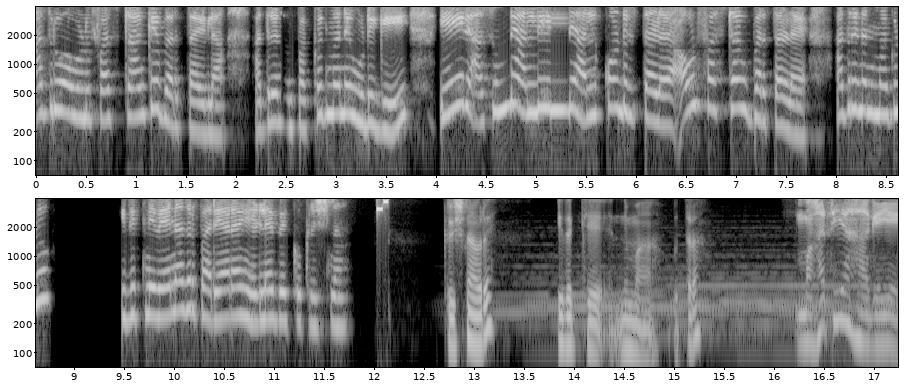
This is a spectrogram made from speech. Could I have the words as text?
ಆದ್ರೂ ಅವಳು ಫಸ್ಟ್ ರ್ಯಾಂಕೇ ಬರ್ತಾ ಇಲ್ಲ. ಆದ್ರೆ ನಮ್ಮ ಪಕ್ಕದ ಮನೆ ಹುಡುಗಿ ಏ ಸುಮ್ನೆ ಅಲ್ಲಿ ಇಲ್ಲಿ ಅಲ್ಕೊಂಡಿರ್ತಾಳೆ ಅವಳು ಫಸ್ಟ್ ರ್ಯಾಂಕ್ ಬರ್ತಾಳೆ. ಆದ್ರೆ ನನ್ನ ಮಗಳು ಇದಕ್ ನೀವೇನಾದ್ರೂ ಪರಿಹಾರ ಹೇಳಲೇಬೇಕು ಕೃಷ್ಣ. ಕೃಷ್ಣ ಅವರೇ ಇದಕ್ಕೆ ನಿಮ್ಮ ಉತ್ತರ? ಮಹತಿಯ ಹಾಗೆಯೇ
